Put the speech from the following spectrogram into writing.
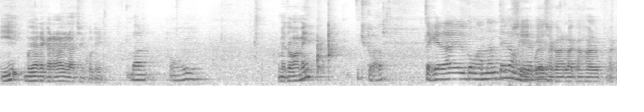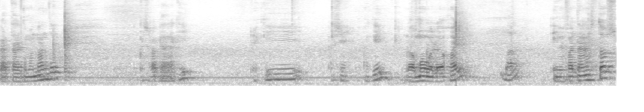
Y voy a recargar el H. Culín. Vale. ¿Me toca a mí? Claro. Te queda el comandante la Sí, voy a sacar la caja, la carta del comandante. Que se va a quedar aquí. Aquí. Así, aquí. Lo muevo y lo dejo ahí. Vale. Y me faltan estos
